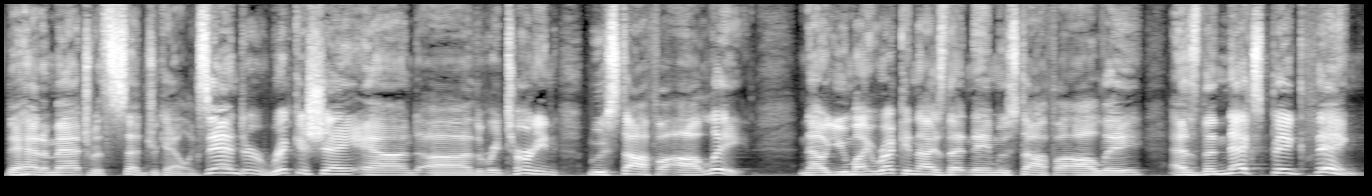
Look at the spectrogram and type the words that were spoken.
They had a match with Cedric Alexander, Ricochet, and uh, the returning Mustafa Ali. Now, you might recognize that name, Mustafa Ali, as the next big thing.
